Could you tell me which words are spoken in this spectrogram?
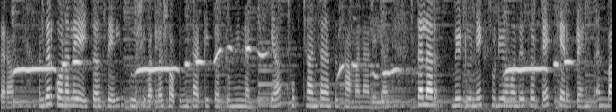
करा. आणि जर कोणाला यायचं असेल तुळशीबागला शॉपिंगसाठी तर तुम्ही नक्की या. खूप छान छान असं सामान आलेलं आहे. चला भेटू नेक्स्ट व्हिडिओमध्ये so take care friends and bye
